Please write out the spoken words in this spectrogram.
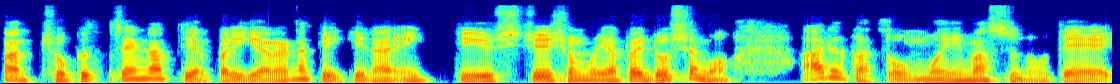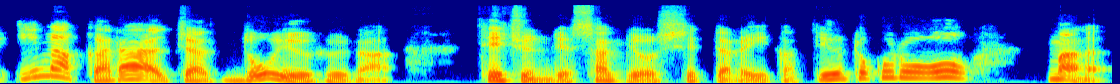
まあ直前になってやっぱりやらなきゃいけないっていうシチュエーションもやっぱりどうしてもあるかと思いますので、今からじゃあどういうふうな手順で作業していったらいいかっていうところを、まあ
